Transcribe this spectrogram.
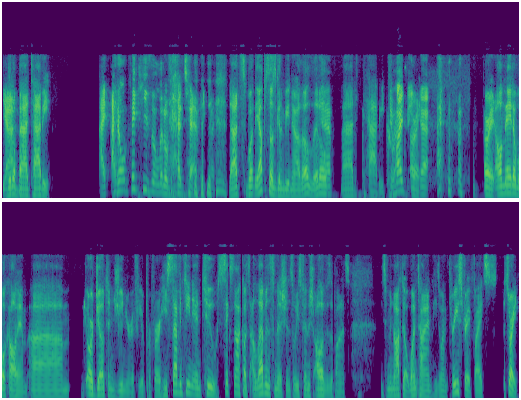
yeah, Little bad tabby. I, I don't think he's a little bad tabby. but That's what the episode's going to be now, though. Little Yeah. bad tabby. Correct. it might be. All right. Yeah. All right. Almeida, we'll call him. Um, or Jailton Jr. if you prefer. He's 17 and 2, six knockouts, 11 submissions, so he's finished all of his opponents. He's been knocked out one time. He's won three straight fights. Sorry,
